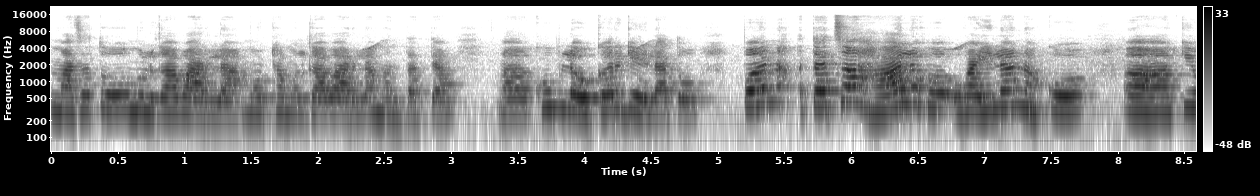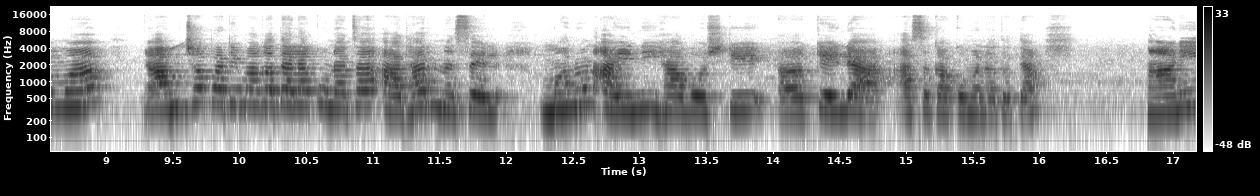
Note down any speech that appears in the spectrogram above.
माझा तो मुलगा वारला मोठा मुलगा वारला म्हणतात त्या. खूप लवकर गेला तो. पण त्याचा हाल हो व्हायला नको किंवा आमच्या पाठीमागं त्याला कुणाचा आधार नसेल म्हणून आईनी ह्या गोष्टी केल्या असं काकू म्हणत होत्या. आणि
